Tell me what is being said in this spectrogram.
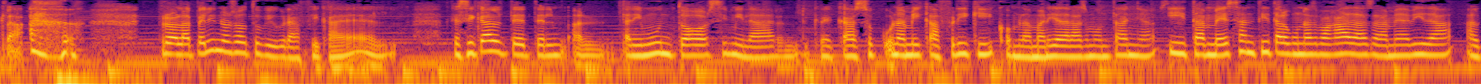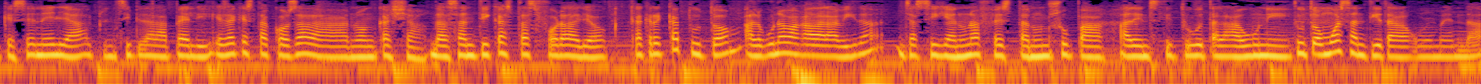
clar. Però la pel·li no és autobiogràfica, eh? El, que sí que el, té, té el, el, tenim un to similar. Crec que sóc una mica friki, com la Maria de les Muntanyes. I també he sentit algunes vegades a la meva vida el que sent ella al principi de la pel·li, que és aquesta cosa de no encaixar, de sentir que estàs fora de lloc. Que crec que tothom, alguna vegada a la vida, ja sigui en una festa, en un sopar, a l'institut, a la uni, tothom ho ha sentit en algun moment de,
